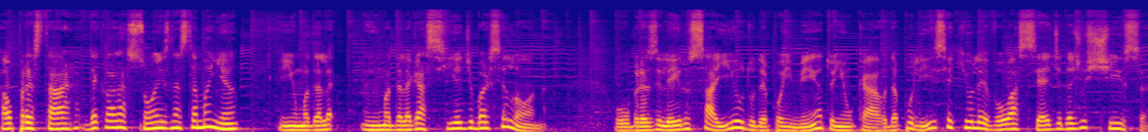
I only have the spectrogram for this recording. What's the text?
ao prestar declarações nesta manhã em uma, dele em uma delegacia de Barcelona. O brasileiro saiu do depoimento em um carro da polícia que o levou à sede da Justiça,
